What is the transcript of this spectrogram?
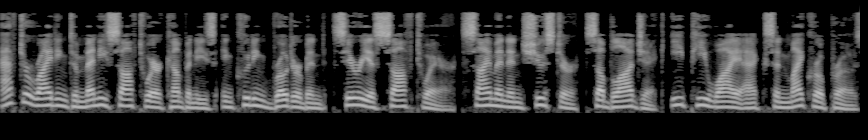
After writing to many software companies including Broderbund, Sirius Software, Simon & Schuster, Sublogic, EPYX and Microprose,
